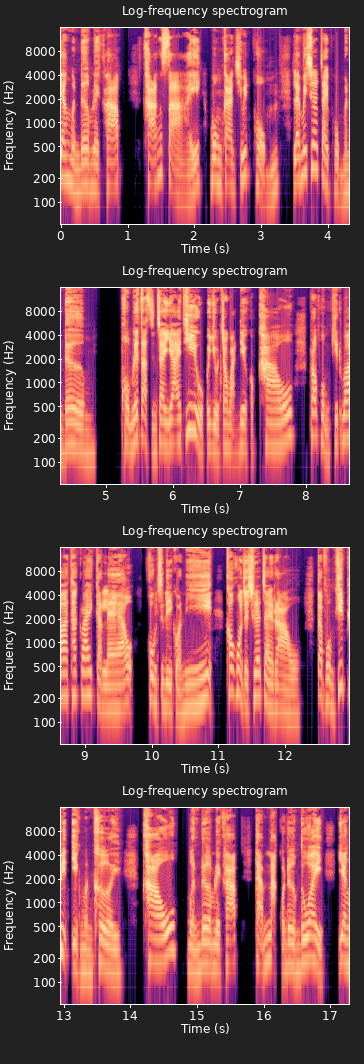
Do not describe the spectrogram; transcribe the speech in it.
ยังเหมือนเดิมเลยครับ ค้างสายบงการชีวิตผม และไม่เชื่อใจผมเหมือนเดิม ผมเลยตัดสินใจย้ายที่อยู่ไปอยู่จังหวัดเดียวกับเขา เพราะผมคิดว่าถ้าใกล้กันแล้ว คงจะดีกว่านี้ เขาคงจะเชื่อใจเรา แต่ผมคิดผิดอีกเหมือนเคย เขาเหมือนเดิมเลยครับ แถมหนักกว่าเดิมด้วย ยัง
